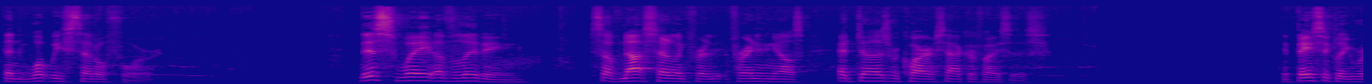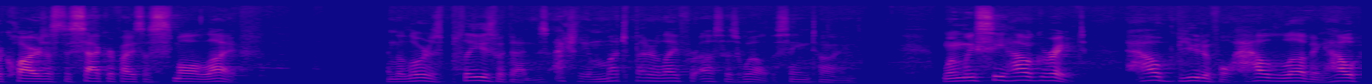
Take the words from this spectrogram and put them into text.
than what we settle for. This way of living, of not settling for, for anything else, it does require sacrifices. It basically requires us to sacrifice a small life. And the Lord is pleased with that. And it's actually a much better life for us as well at the same time. When we see how great, how beautiful, how loving, how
